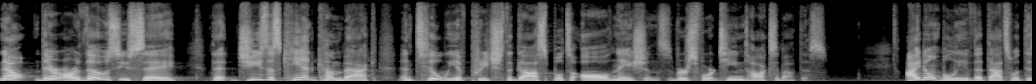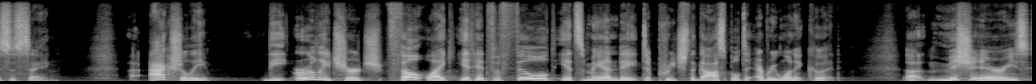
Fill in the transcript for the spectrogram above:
Now, there are those who say that Jesus can't come back until we have preached the gospel to all nations. Verse 14 talks about this. I don't believe that that's what this is saying. Actually, the early church felt like it had fulfilled its mandate to preach the gospel to everyone it could. Uh, missionaries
